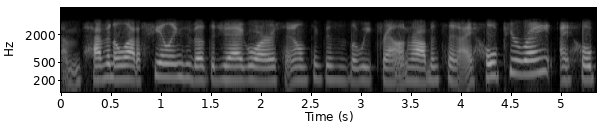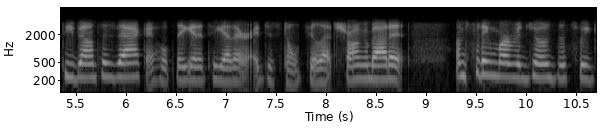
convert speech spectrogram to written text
I'm having a lot of feelings about the Jaguars. I don't think this is the week for Allen Robinson. I hope you're right. I hope he bounces back. I hope they get it together. I just don't feel that strong about it. I'm sitting Marvin Jones this week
